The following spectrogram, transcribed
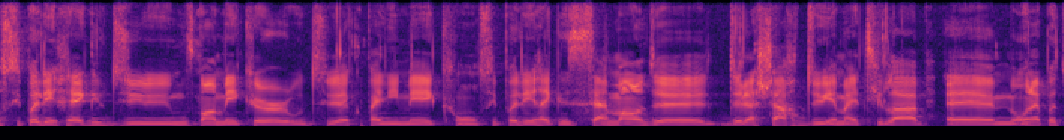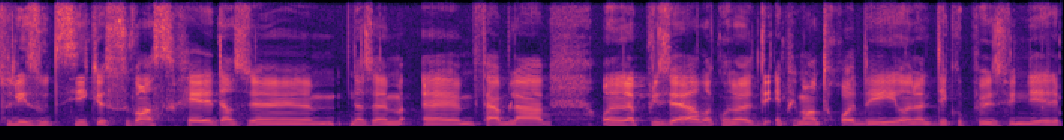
ne suit pas les règles du mouvement Maker ou la compagnie Make. On ne suit pas les règles nécessairement de, de la charte du MIT Lab. Euh, on n'a pas tous les outils que souvent seraient dans un, dans un euh, Fab Lab. On en a plusieurs. Donc, on a des imprimantes 3D, on a des découpeuses vinyle,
